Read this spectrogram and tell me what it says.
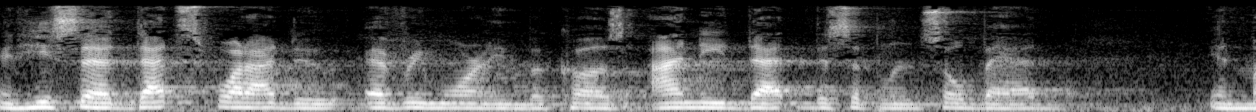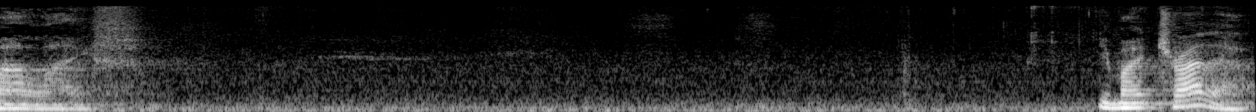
And he said, That's what I do every morning because I need that discipline so bad in my life. You might try that.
